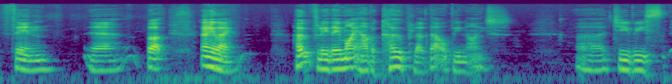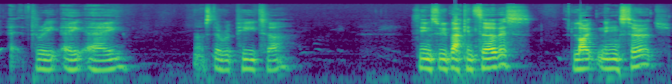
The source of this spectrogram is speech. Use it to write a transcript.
thin, yeah. But anyway, hopefully they might have a code plug. That would be nice uh, GB3AA. That's the repeater. Seems to be back in service. Lightning Surge.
